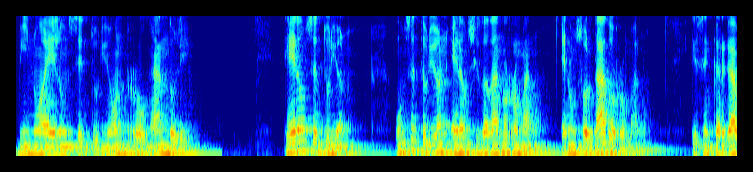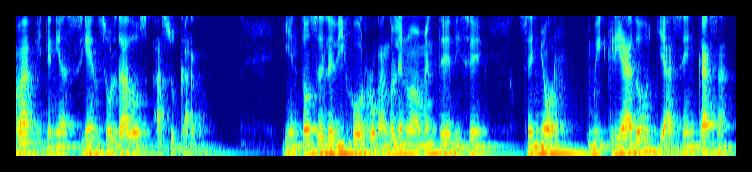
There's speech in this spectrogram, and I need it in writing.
vino a él un centurión rogándole. ¿Qué era un centurión? Un centurión era un ciudadano romano, era un soldado romano que se encargaba y tenía 100 soldados a su cargo. Y entonces le dijo, rogándole nuevamente, dice, Señor, mi criado yace en casa,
